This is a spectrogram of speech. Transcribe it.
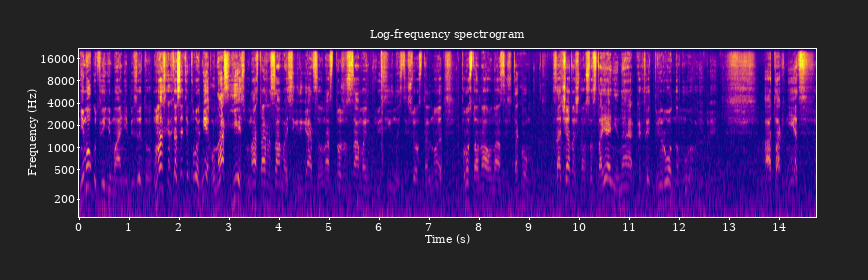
Не могут, видимо, они без этого. У нас как-то с этим проще. Нет, у нас есть, у нас та же самая сегрегация, у нас то же самая инклюзивность и все остальное. Просто она у нас в таком зачаточном состоянии на, как сказать, природном уровне. А так нет, э,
